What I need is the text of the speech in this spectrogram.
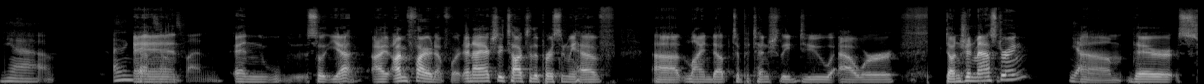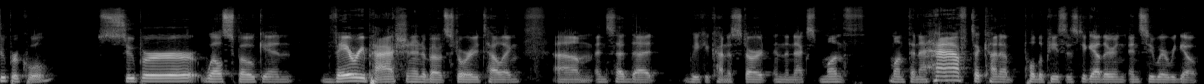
Yeah, I think that And- sounds fun. and so yeah I, i'm fired up for it and i actually talked to the person we have uh, lined up to potentially do our dungeon mastering Yeah. um, they're super cool super well spoken very passionate about storytelling um, and said that we could kind of start in the next month month and a half to kind of pull the pieces together and, and see where we go.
